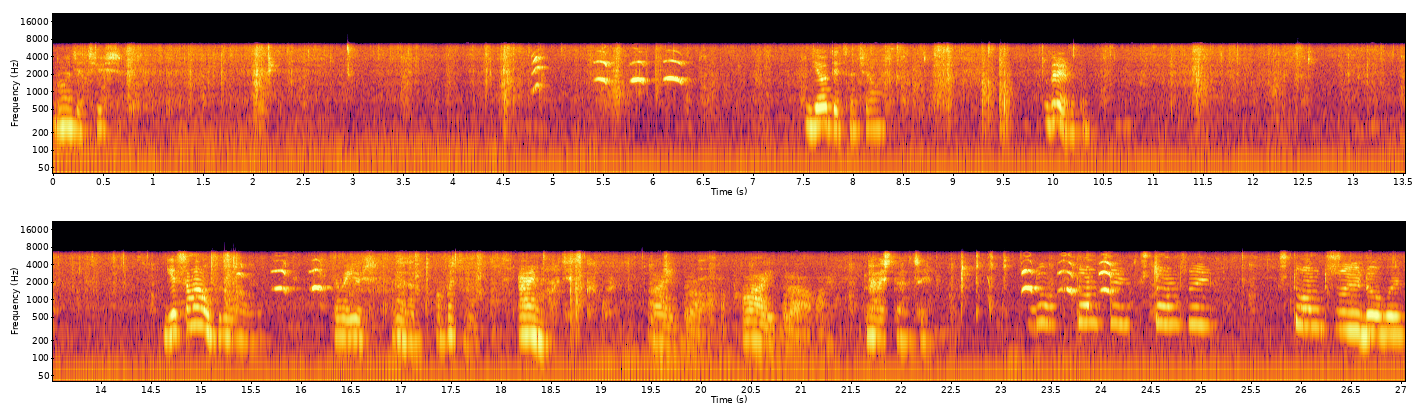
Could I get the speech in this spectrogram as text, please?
Молодец, есть. Я вот это сначала. Убирай руку. Я сама уберу. Давай, Йоси. Опусти ножку. Ай, молодец какой. Ай, браво, ай, браво. Давай штанцы. Да, штанцы, штанцы. Штанцы давай.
